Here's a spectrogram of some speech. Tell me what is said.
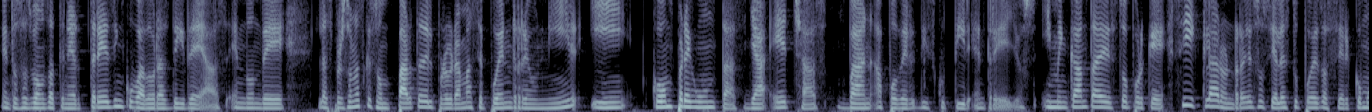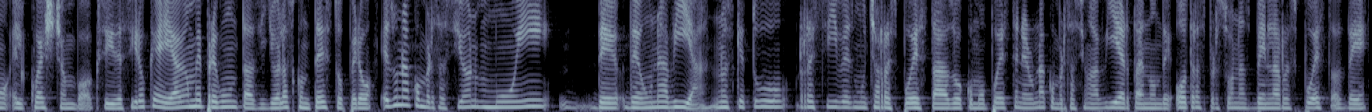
entonces vamos a tener tres incubadoras de ideas en donde las personas que son parte del programa se pueden reunir y con preguntas ya hechas van a poder discutir entre ellos. Y me encanta esto porque sí, claro, en redes sociales tú puedes hacer como el question box y decir, ok, háganme preguntas y yo las contesto, pero es una conversación muy de, de una vía. No es que tú recibes muchas respuestas o como puedes tener una conversación abierta en donde otras personas ven las respuestas de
